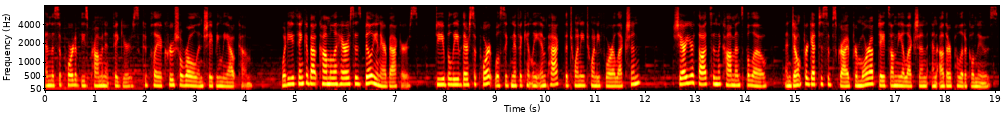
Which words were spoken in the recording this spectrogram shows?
and the support of these prominent figures could play a crucial role in shaping the outcome. What do you think about Kamala Harris's billionaire backers? Do you believe their support will significantly impact the 2024 election? Share your thoughts in the comments below And don't forget to subscribe for more updates on the election and other political news.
